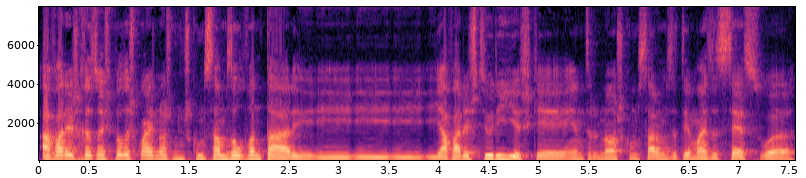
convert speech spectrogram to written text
Há várias razões pelas quais nós nos começámos a levantar e, e, e, e há várias teorias, que é entre nós começarmos a ter mais acesso a,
